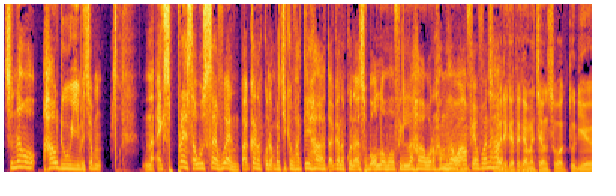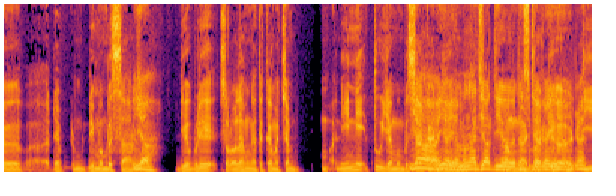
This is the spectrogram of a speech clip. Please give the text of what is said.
So now how do we macam nak express ourselves kan? Takkan aku nak bacakan fatihah takkan aku nak sebut Allah maafirlaha warhamha wa Sebab afiafanha dia katakan macam sewaktu dia uh, dia, dia membesar, ya. dia boleh seolah-olah mengatakan macam nenek tu yang ya membesarkan ya dia. yang mengajar dia Ah, dan mengajar sebagainya dia kan? di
